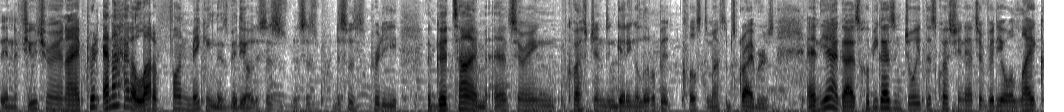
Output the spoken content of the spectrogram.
in the future. And I pretty and I had a lot of fun making this video. This is this is this was pretty a good time answering questions and getting a little bit close to my subscribers. And yeah, guys, hope you guys enjoyed this question and answer video. A like,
